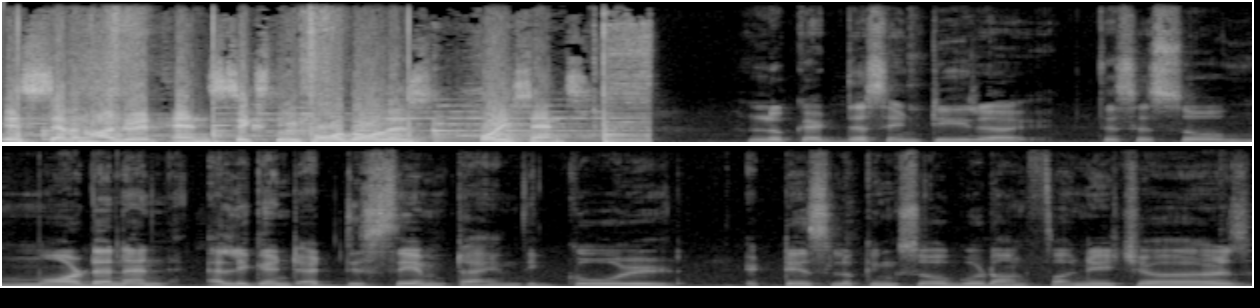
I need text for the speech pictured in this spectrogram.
is $764.40. Look at this interior. This is so modern and elegant at the same time. The gold, it is looking so good on furnitures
